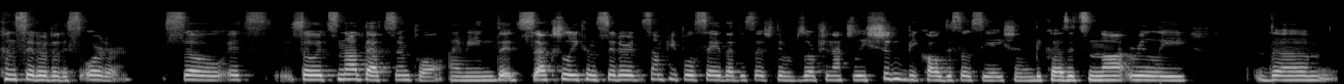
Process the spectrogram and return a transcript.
considered a disorder. So it's so it's not that simple. I mean it's actually considered some people say that dissociative absorption actually shouldn't be called dissociation because it's not really the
